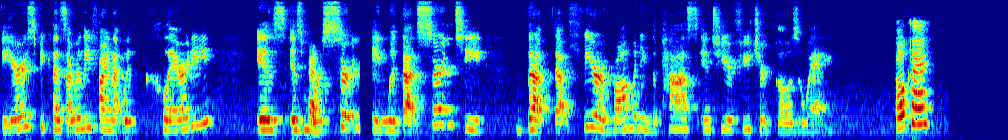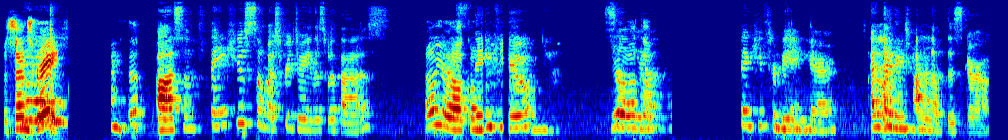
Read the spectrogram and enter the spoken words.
fears because I really find that with clarity is is more certainty and with that certainty that that fear of vomiting the past into your future goes away. Okay. That sounds Yay. great. Awesome. Thank you so much for doing this with us. Oh, you're Yes, welcome. thank you You're Sylvia, welcome. Thank you for being here. I love I love this girl.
